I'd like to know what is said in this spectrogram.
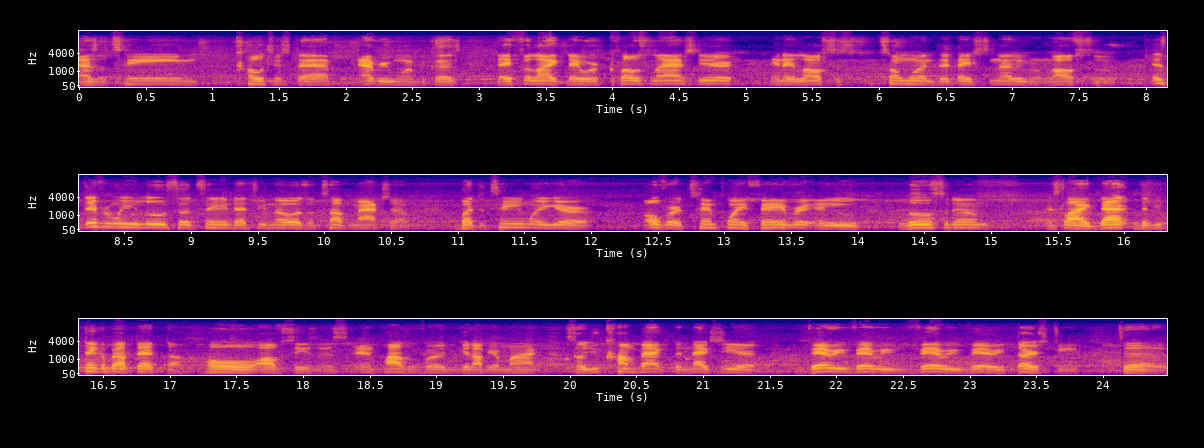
as a team, coaching staff, everyone, because they feel like they were close last year and they lost to someone that they should never even lost to. It's different when you lose to a team that you know is a tough matchup, but the team where you're over a 10 point favorite and you lose to them, it's like that. That you think about that the whole offseason. It's impossible for you to get off your mind. So you come back the next year very, very, very, very thirsty to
